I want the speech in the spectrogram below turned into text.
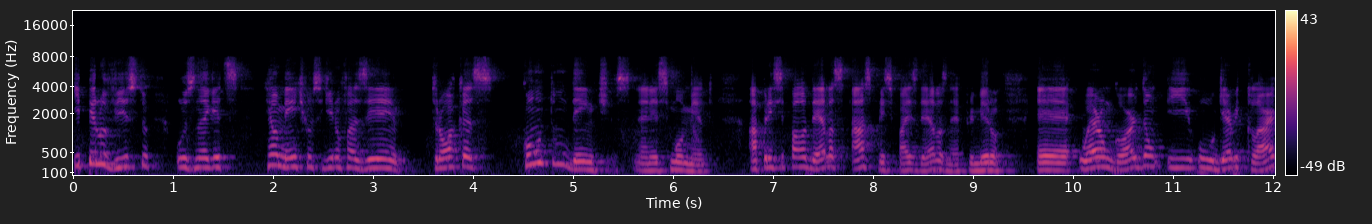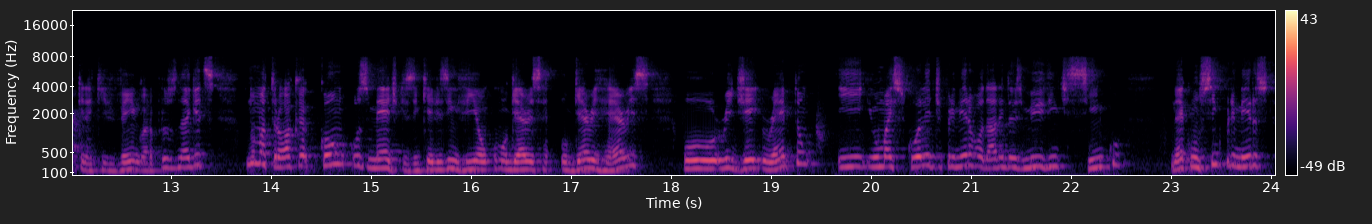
E pelo visto, os Nuggets realmente conseguiram fazer trocas contundentes né, nesse momento. A principal delas, as principais delas, né? Primeiro, é, o Aaron Gordon e o Gary Clark, né? Que vem agora para os Nuggets, numa troca com os Magics, em que eles enviam o Gary, o Gary Harris, o RJ Rampton e uma escolha de primeira rodada em 2025, né? Com cinco primeiros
